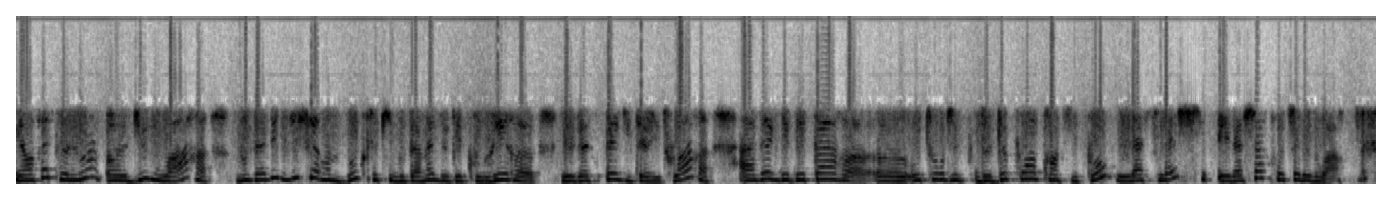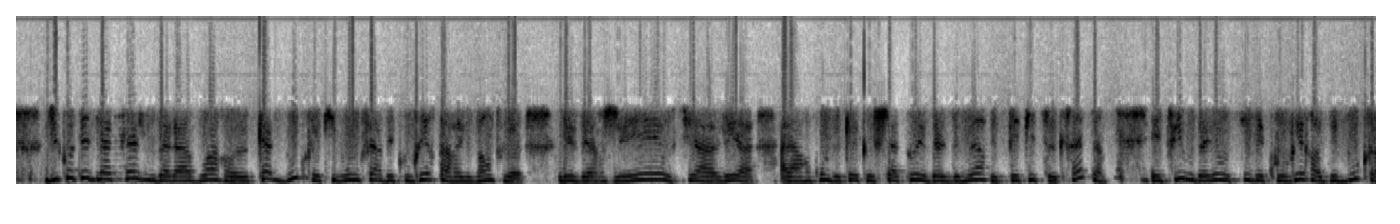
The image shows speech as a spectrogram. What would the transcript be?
Et en fait, le long euh, du Loir, vous avez différentes boucles qui vous permettent de découvrir les aspects du territoire, avec des départs autour de deux points principaux, la Flèche et la Chartre sur le Loir. Du côté de la Flèche, vous allez avoir quatre boucles qui vont vous faire découvrir, par exemple, les vergers, aussi à aller à, la rencontre de quelques châteaux et belles demeures, des pépites secrètes. Et puis vous allez aussi découvrir des boucles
